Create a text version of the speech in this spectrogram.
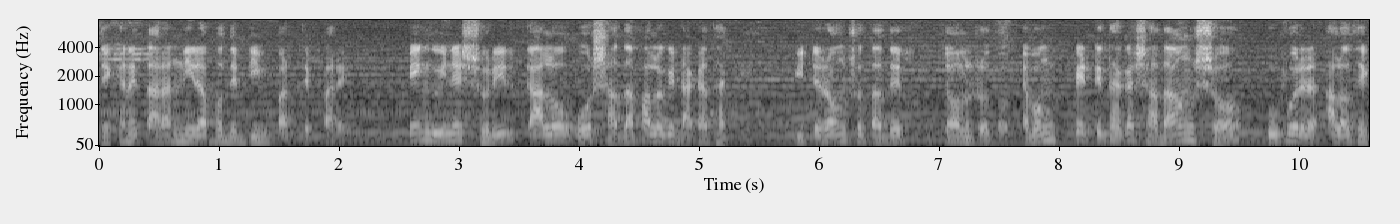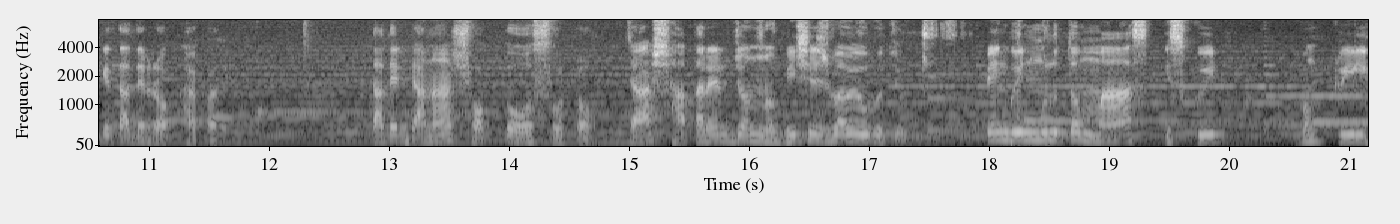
যেখানে তারা নিরাপদে ডিম পারতে পারে। পেঙ্গুইনের শরীর কালো ও সাদা পালকে ঢাকা থাকে। পিঠের অংশ তাদের জলরোধক এবং পেটে থাকা সাদা অংশ উপরের আলো থেকে তাদের রক্ষা করে। তাদের ডানা শক্ত ও ছোট, যা সাঁতারের জন্য বিশেষভাবে উপযুক্ত। পেঙ্গুইন মূলত মাছ, স্কুইড এবং ক্রিল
